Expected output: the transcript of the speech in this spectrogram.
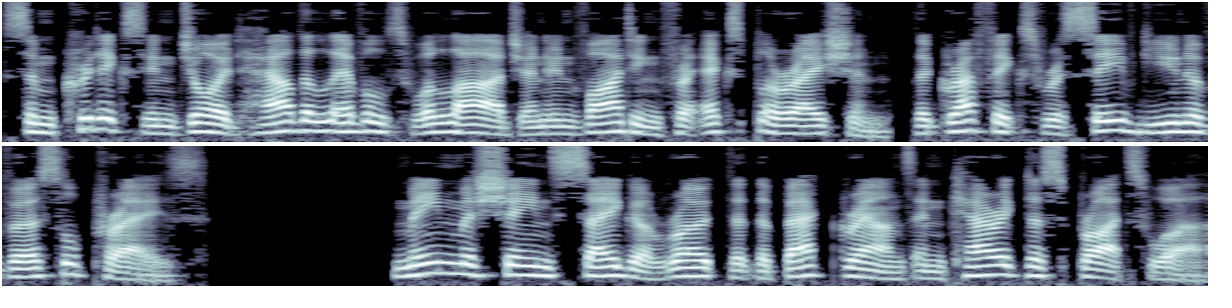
Some critics enjoyed how the levels were large and inviting for exploration, the graphics received universal praise. Mean Machines Sega wrote that the backgrounds and character sprites were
